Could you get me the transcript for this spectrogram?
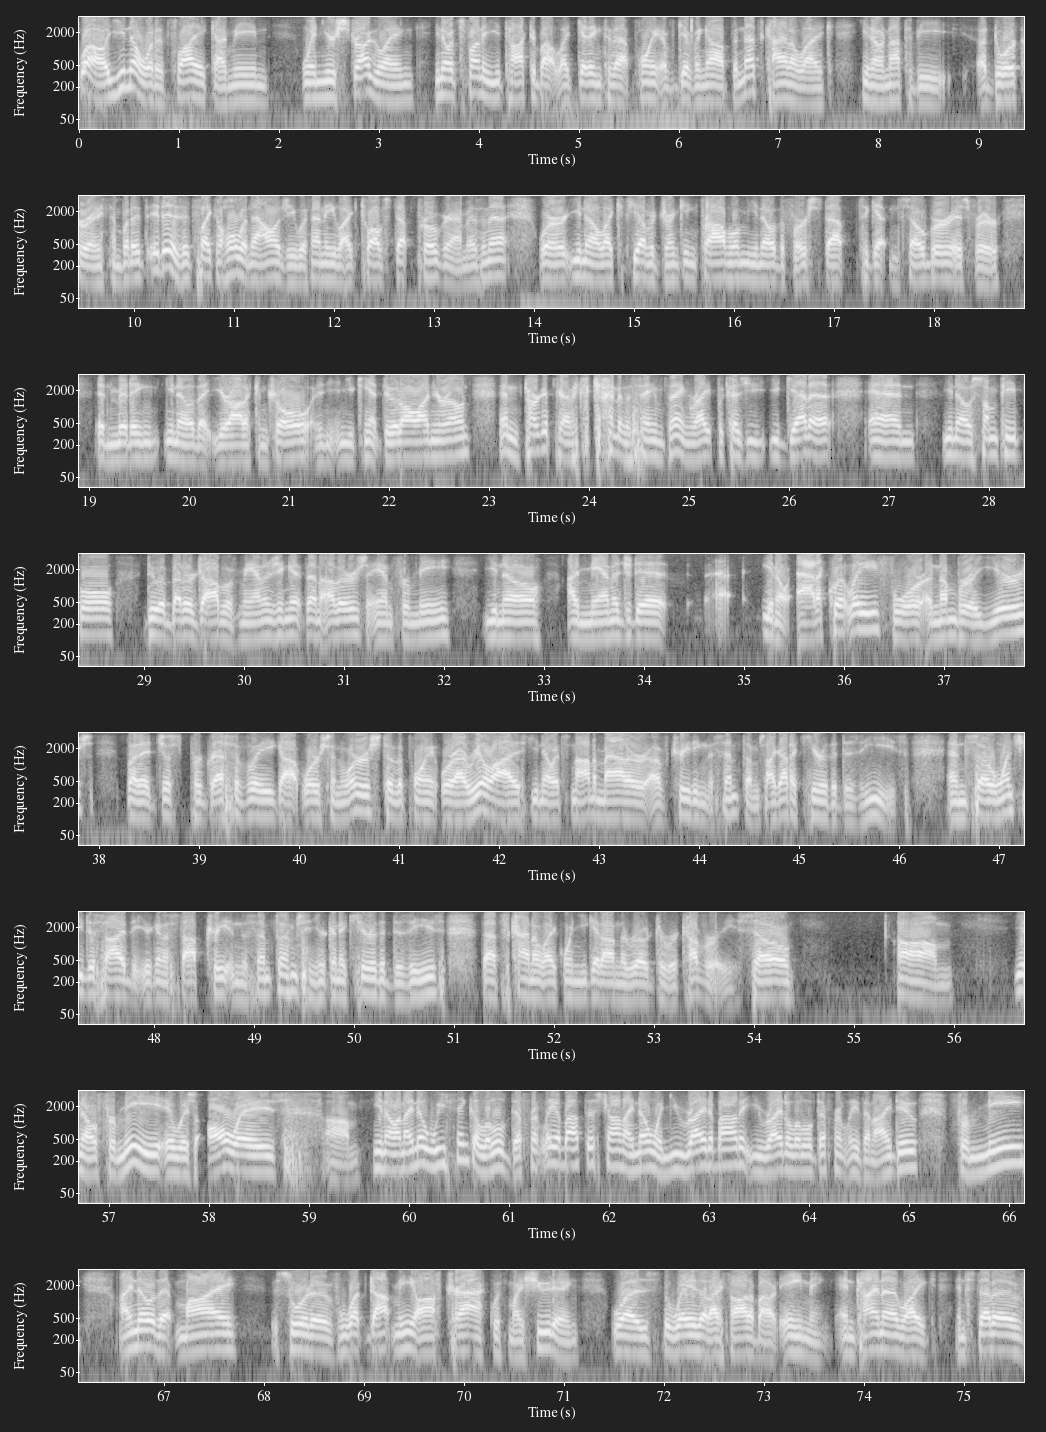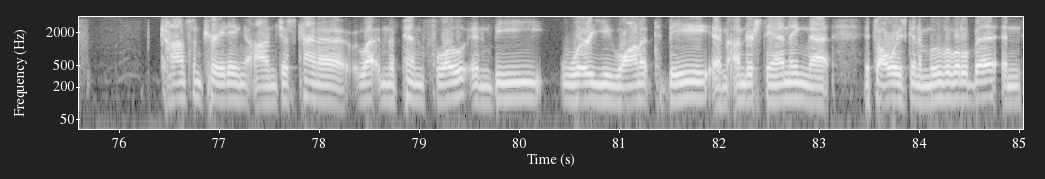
Well, you know what it's like. I mean, when you're struggling, you know, it's funny. You talked about like getting to that point of giving up, and that's kind of like you know, not to be a dork or anything, but it, it is. It's like a whole analogy with any like 12 step program, isn't it? Where, you know, like if you have a drinking problem, you know, the first step to getting sober is for admitting, you know, that you're out of control and, and you can't do it all on your own. And target panic's kind of the same thing, right? Because you, you get it and, you know, some people do a better job of managing it than others. And for me, you know, I managed it, you know, adequately for a number of years but it just progressively got worse and worse to the point where I realized, you know, it's not a matter of treating the symptoms. I got to cure the disease. And so once you decide that you're going to stop treating the symptoms and you're going to cure the disease, that's kind of like when you get on the road to recovery. So um you know, for me, it was always, um, you know, and I know we think a little differently about this, John. I know when you write about it, you write a little differently than I do. For me, I know that my sort of what got me off track with my shooting was the way that I thought about aiming and kind of like instead of concentrating on just kind of letting the pin float and be where you want it to be and understanding that it's always going to move a little bit and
